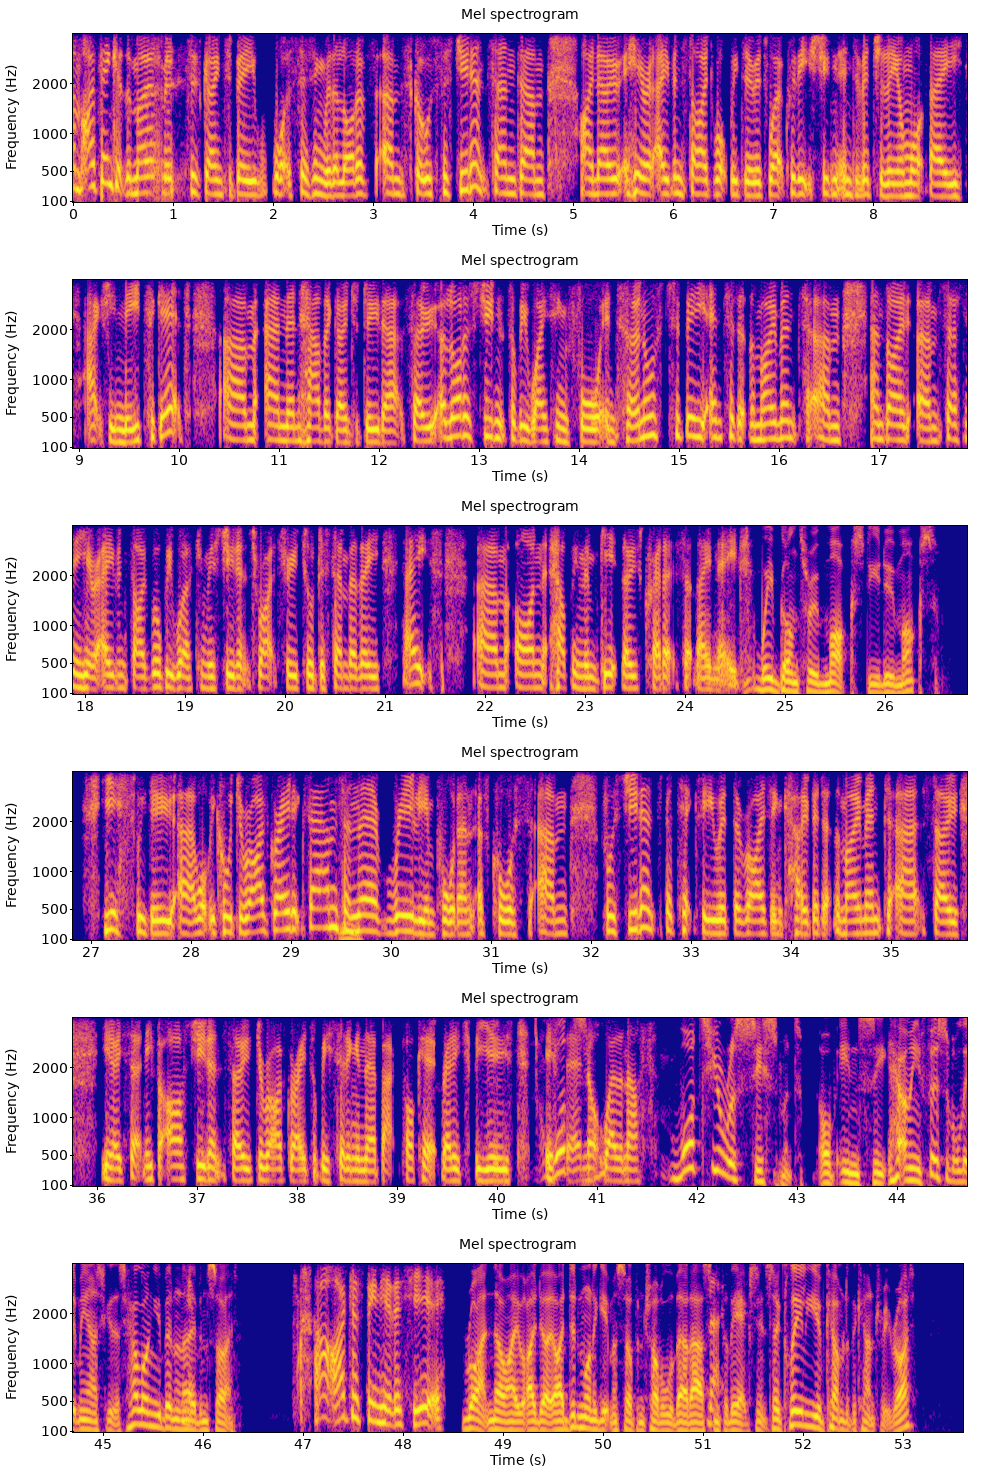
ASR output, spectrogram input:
Um, I think at the moment this is going to be what's sitting with a lot of um, schools for students. And um, I know here at Avonside, what we do is work with each student individually on what they actually need to get um, and then how they're going to do that. So a lot of students will be waiting for internals to be entered at the moment. Um, and I um, certainly here at Avonside will be working with students right through till December the 8th on helping them get those credits that they need. We've gone through mocks. Do you do mocks? Yes, we do uh, what we call derived grade exams, and mm. they're really important, of course, um, for students, particularly with the rising COVID at the moment. Uh, so, you know, certainly for our students, those derived grades will be sitting in their back pocket, ready to be used if what's, they're not well enough. What's your assessment of NC? I mean, first of all, let me ask you this: How long have you been in Avonside? Oh, I've just been here this year. Right. No, I, I, I didn't want to get myself in trouble about asking no. for the accent. So clearly, you've come to the country, right?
